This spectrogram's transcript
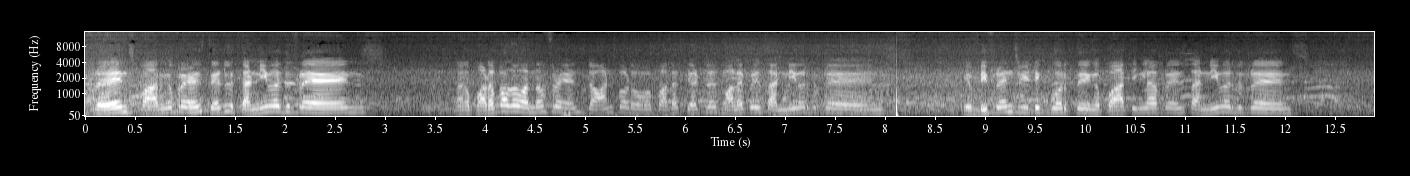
Friends பாருங்க friends தேட்டரில் தண்ணி வருது ஃப்ரெண்ட்ஸ் நாங்கள் படம் பார்க்க வந்தோம் ஃப்ரெண்ட்ஸ் டான் படம். பார்த்தா தேட்டரில் மழை பெய்யுது தண்ணி வருது ஃப்ரெண்ட்ஸ் எப்படி ஃப்ரெண்ட்ஸ் வீட்டுக்கு போகிறது இங்கே பார்த்தீங்களா ஃப்ரெண்ட்ஸ் தண்ணி வருது ஃப்ரெண்ட்ஸ்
